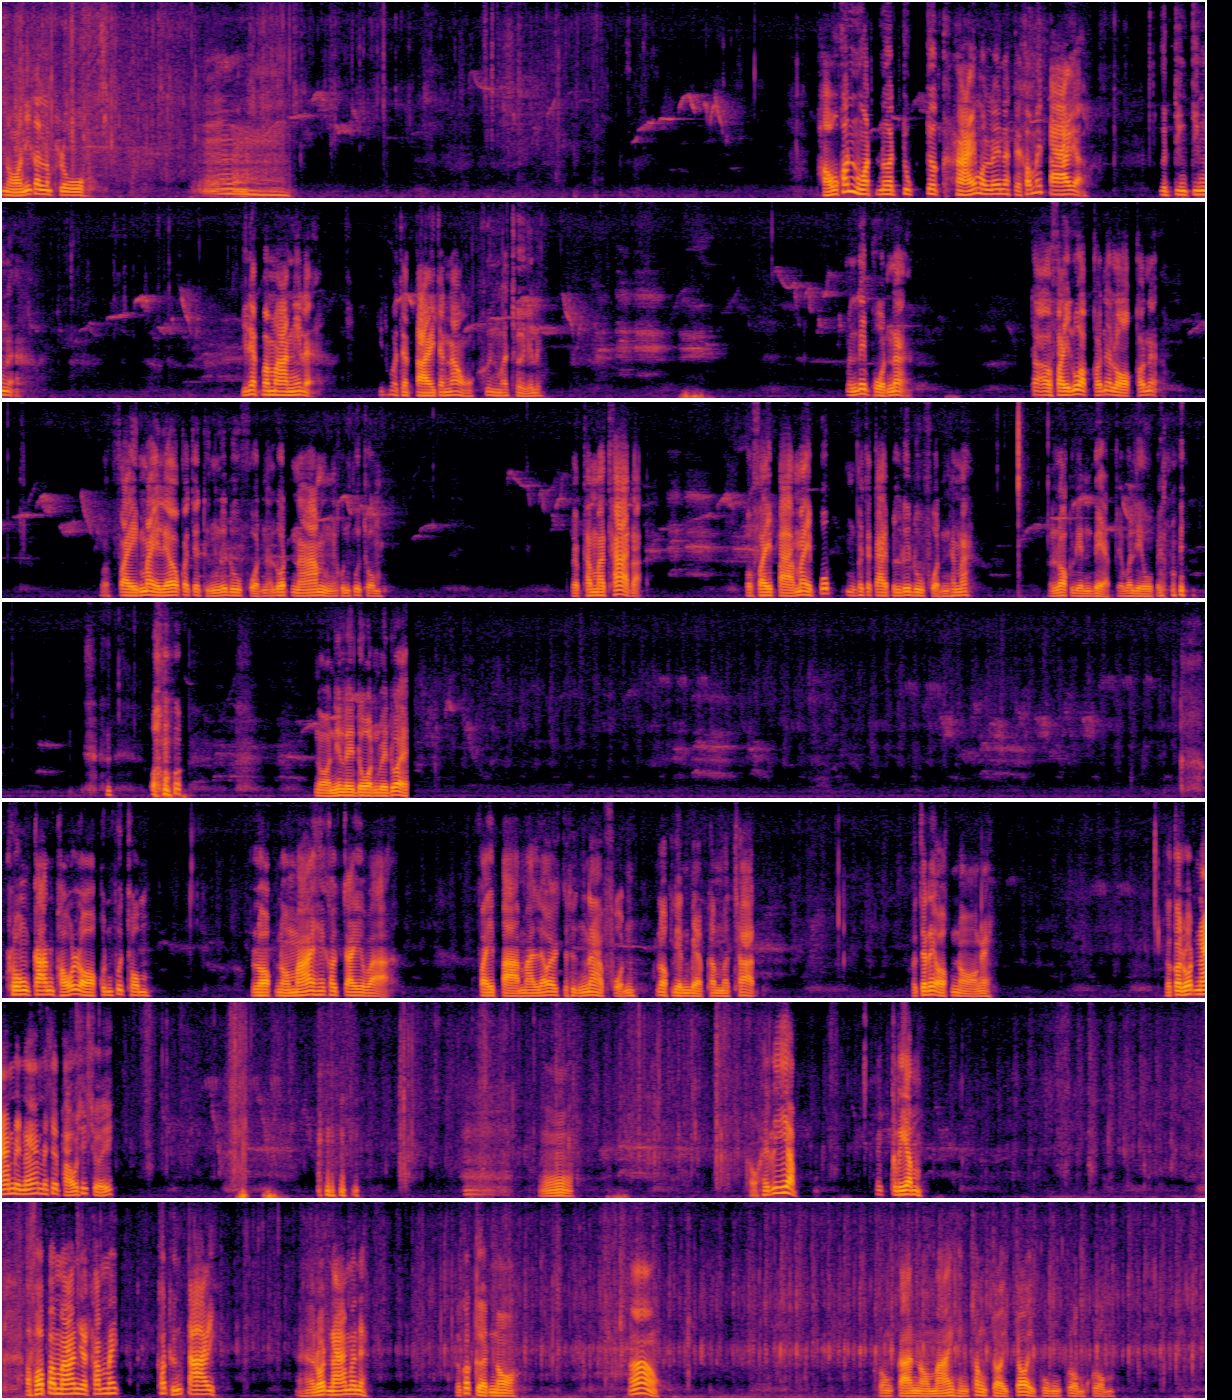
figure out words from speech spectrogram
หนอนี้ก็ลำโพลอืมเผาเขาหนวดเนือดจุกเจกหายหมดเลยนะ แต่เขาไม่ตายอะอึดจริงๆนะ่ะทีแรกประมาณนี้แหละ คิดว่าจะตายจะเน่าขึ้นมาเฉยเลย มันได้ผลน่ะ ถ้าเอาไฟลวกเขาเนี่ยหลอกเขาเนี่ย ไฟไหม้แล้วก็จะถึงฤดูฝนลดน้ำอย่างเงี้ยคุณผู้ชม แบบธรรมชาติอะพอไฟป่าไหม้ปุ๊บมันก็จะกลายเป็นฤดูฝนใช่ไหมลอกเรียนแบบแต่ว่าเร็วไปหน่อยนอนนี่เลยโดนไปด้วย โครงการเผาหลอกคุณผู้ชม หลอกหน่อไม้ให้เข้าใจว่า ไฟป่ามาแล้วจะถึงหน้าฝนหลอกเรียนแบบธรรมชาติเราจะได้ออกหน่อไง แล้วก็รดน้ำด้วยนะ ไม่ใช่เผาเฉยๆเขาให้เรียบ ให้เกรียม เอาพอประมาณอย่าทำให้เขาถึงตายรดน้ำแล้วเนี่ย แล้วก็เกิดหนออ้าวโครงการหน่อไม้เห็นช่องจอยจ้อยพุงกลมกลม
